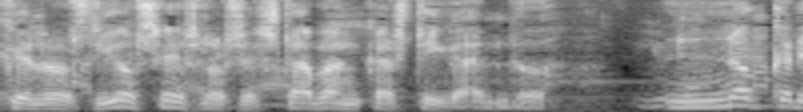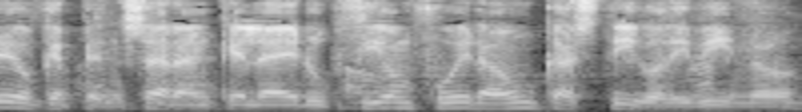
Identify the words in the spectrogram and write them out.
que los dioses los estaban castigando. No creo que pensaran que la erupción fuera un castigo divino.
